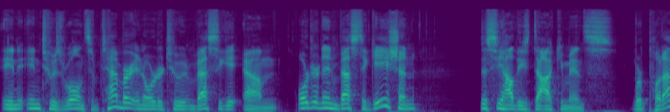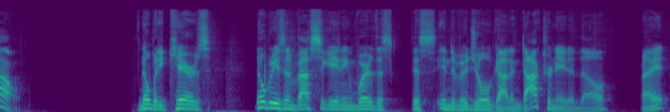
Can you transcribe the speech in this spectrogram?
in, into his role in September in order to investigate, um, ordered an investigation to see how these documents were put out. Nobody cares Nobody's investigating where this this individual got indoctrinated, though, right?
